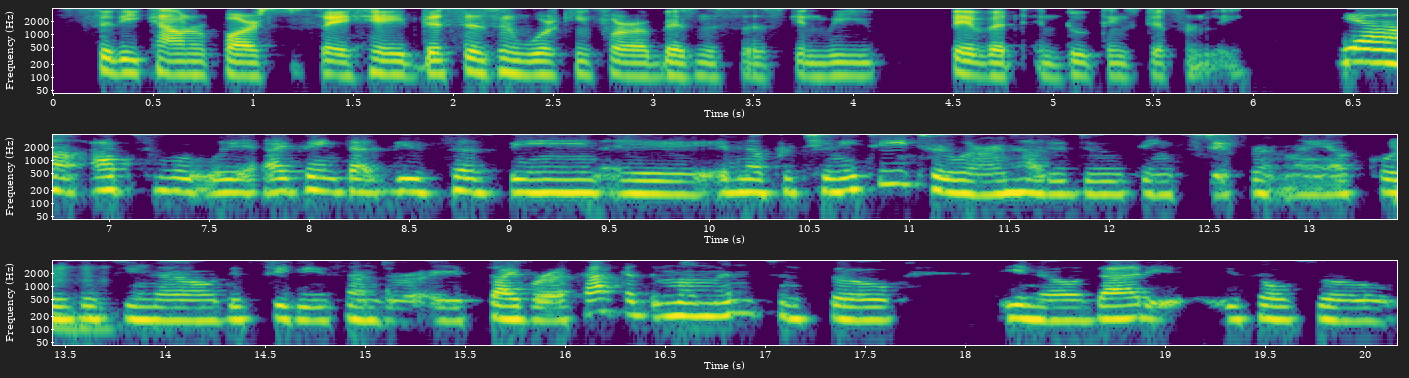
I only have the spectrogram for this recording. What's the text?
city counterparts to say, hey, this isn't working for our businesses. Can we pivot and do things differently? Yeah, absolutely. I think that this has been a, an opportunity to learn how to do things differently. Of course, Mhm. as you know, the city is under a cyber attack at the moment. And so, you know, that is also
